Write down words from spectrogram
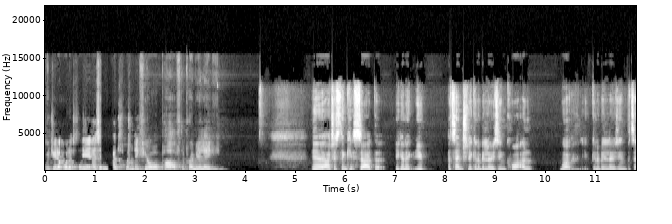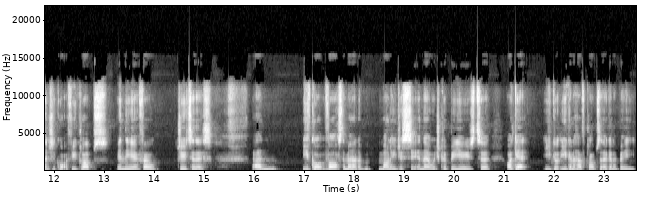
would you not want to see it as an investment if you're part of the Premier League? Yeah, I just think it's sad that you're gonna you potentially going to be losing quite a well, you're going to be losing potentially quite a few clubs in the EFL due to this, and you've got a vast amount of money just sitting there which could be used to. I get you got you're going to have clubs that are going to be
